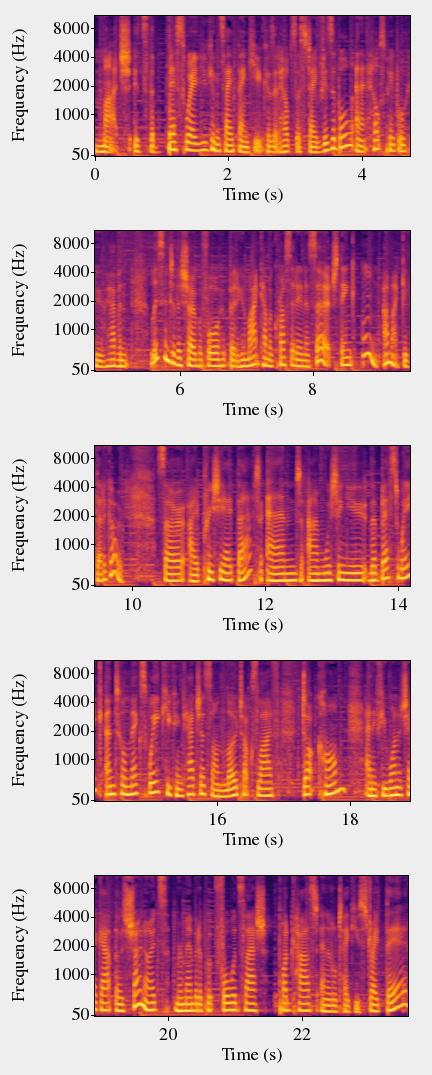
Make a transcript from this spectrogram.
much. It's the best way you can say thank you because it helps us stay visible and it helps people who haven't listened to the show before but who might come across it in a search think, mm, I might give that a go. So I appreciate that and I'm wishing you the best week. Until next week, you can catch us on lowtoxlife.com. And if you want to check out those show notes, remember to put forward slash podcast and it'll take you straight there.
